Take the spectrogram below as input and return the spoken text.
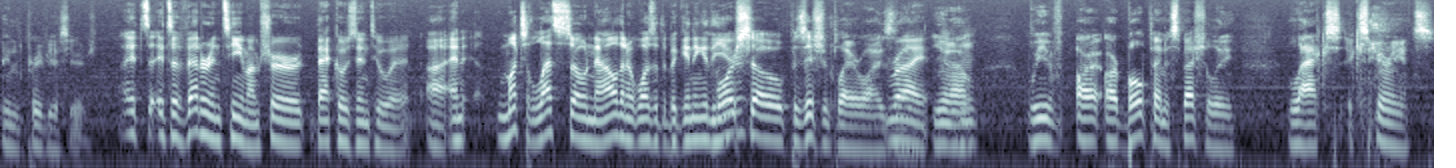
in previous years. It's it's a veteran team. I'm sure that goes into it, uh, and much less so now than it was at the beginning of the More year. More so position player wise, Right. You know, Mhm. we've our our bullpen especially lacks experience.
